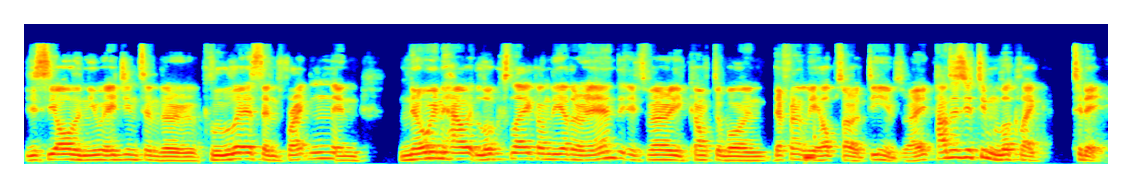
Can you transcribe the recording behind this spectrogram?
you see all the new agents and they're clueless and frightened and knowing how it looks like on the other end it's very comfortable and definitely helps our teams right how does your team look like today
